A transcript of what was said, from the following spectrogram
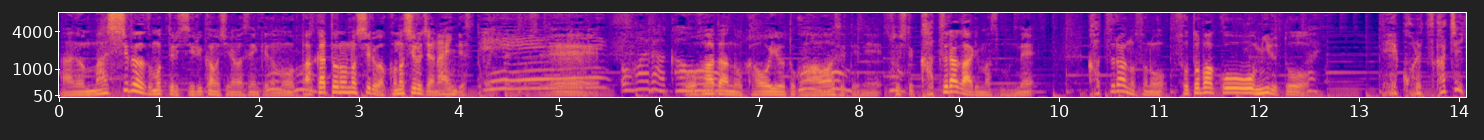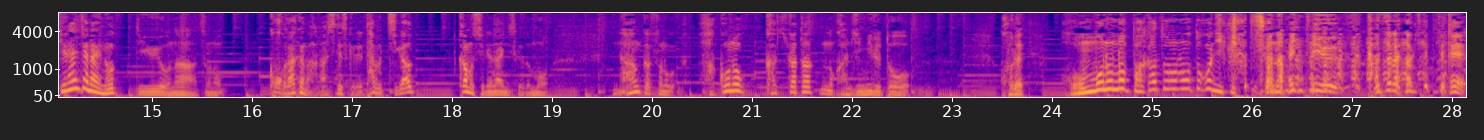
あの真っ白だと思ってる人いるかもしれませんけども、うんうん、バカ殿の白はこの白じゃないんですとか言ったりして、お肌顔。お肌の顔色とか合わせてね、そしてカツラがありますもんね。カツラのその外箱を見ると、はい、えこれ使っちゃいけないんじゃないの？っていうようなそのここだけの話ですけど、多分違うかもしれないんですけどもなんかその箱の書き方の感じ見るとこれ本物のバカ殿のとこに行くやつじゃないっていうカツラが来てて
